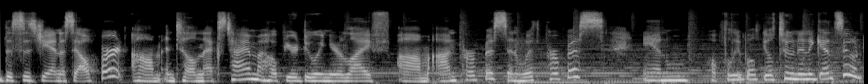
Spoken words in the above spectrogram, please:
this is Janice Alpert. Um, until next time, I hope you're doing your life um, on purpose and with purpose. And hopefully, we'll, you'll tune in again soon.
